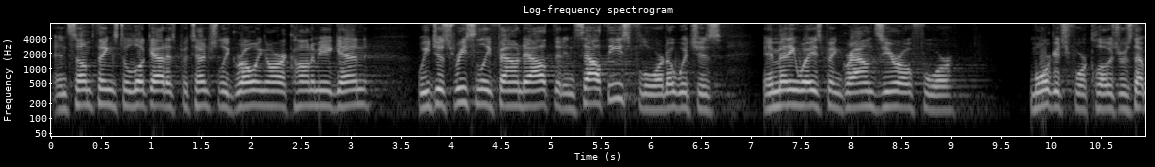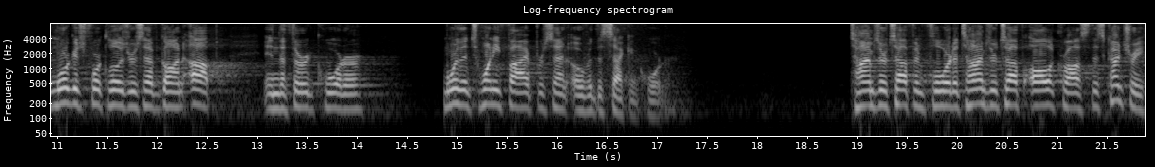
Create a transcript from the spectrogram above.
and some things to look at as potentially growing our economy again, we just recently found out that in southeast Florida, which has in many ways been ground zero for mortgage foreclosures, that mortgage foreclosures have gone up in the third quarter more than 25% over the second quarter. Times are tough in Florida, times are tough all across this country.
